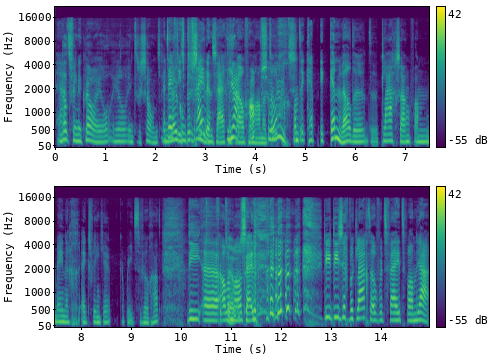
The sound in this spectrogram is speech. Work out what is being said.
ja. dat vind ik wel heel, heel interessant. Het heeft iets bevrijdends eigenlijk wel voor mannen, toch? Want ik, heb, ik ken wel de, de klaagzang van menig ex-vriendje. Ik heb er iets te veel gehad. Die uh, allemaal zijn. die, die zich beklaagt over het feit van ja,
